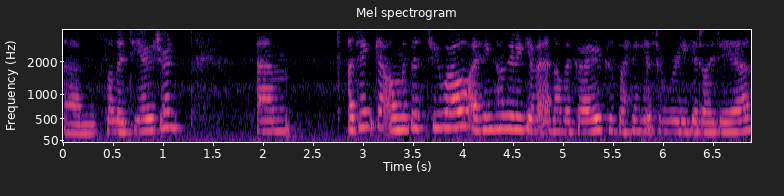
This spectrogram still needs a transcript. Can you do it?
um, Solid Deodorant. Um, I didn't get on with this too well. I think I'm going to give it another go because I think it's a really good idea.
